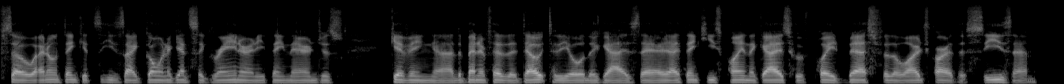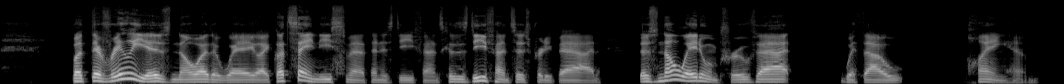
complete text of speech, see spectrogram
So I don't think it's he's like going against the grain or anything there and just giving uh, the benefit of the doubt to the older guys there. I think he's playing the guys who have played best for the large part of the season. But there really is no other way. Like, let's say Nesmith and his defense, because his defense is pretty bad. There's no way to improve that without playing him,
